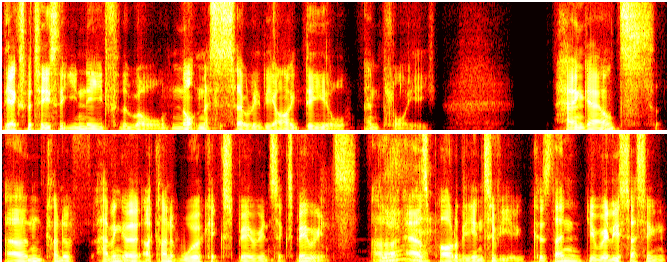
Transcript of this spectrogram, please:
the expertise that you need for the role, not necessarily the ideal employee. Hangouts and kind of having a, a kind of work experience experience uh, yeah. as part of the interview, because then you're really assessing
